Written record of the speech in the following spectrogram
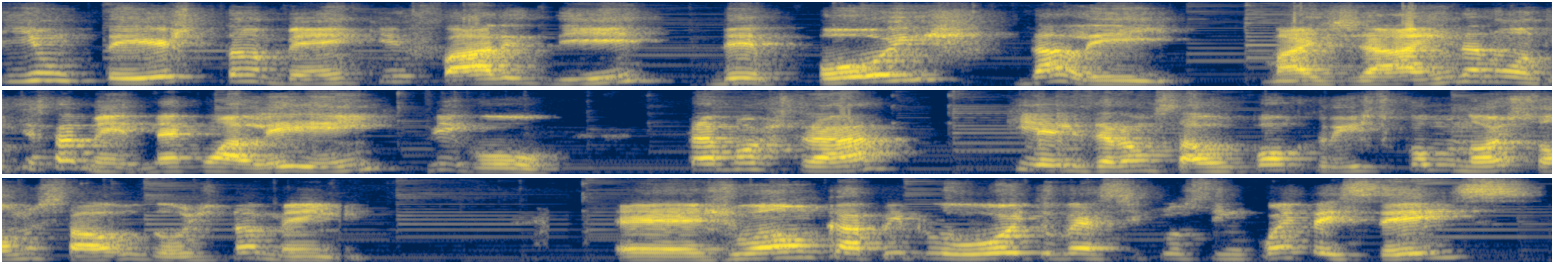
e um texto também que fale de depois da lei, mas já ainda no Antigo Testamento, né, com a lei em vigor, para mostrar que eles eram salvos por Cristo, como nós somos salvos hoje também. É, João capítulo 8, versículo 56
